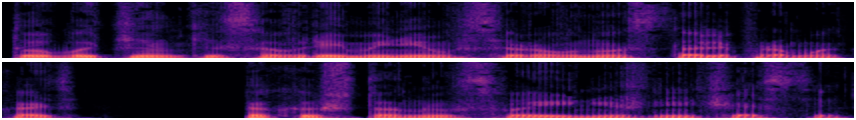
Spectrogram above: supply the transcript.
то ботинки со временем все равно стали промокать, как и штаны в своей нижней части.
